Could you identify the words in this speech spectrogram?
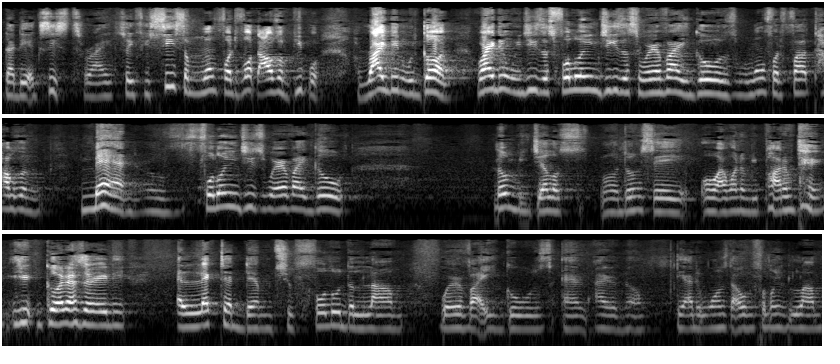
that they exist, right? So if you see some 144,000 people riding with God, riding with Jesus, following Jesus wherever he goes, 145,000 men following Jesus wherever he goes, don't be jealous or don't say, oh, I want to be part of them. God has already elected them to follow the Lamb wherever he goes. And I don't know, they are the ones that will be following the Lamb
